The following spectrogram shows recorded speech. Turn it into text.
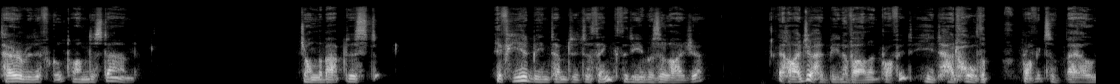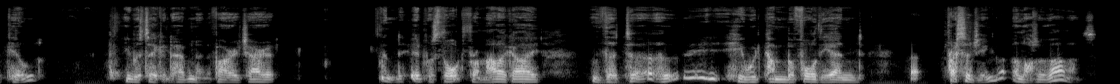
terribly difficult to understand. John the Baptist, if he had been tempted to think that he was Elijah, Elijah had been a violent prophet. He'd had all the prophets of Baal killed. He was taken to heaven in a fiery chariot. And it was thought from Malachi that uh, he would come before the end, uh, presaging a lot of violence.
